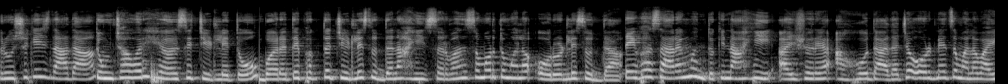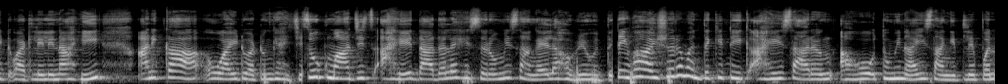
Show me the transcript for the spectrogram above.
ऋषिकेश दादा तुमच्यावर हे असे चिडले तो. बरं ते फक्त चिडले सुद्धा नाही सर्वांसमोर तुम्हाला ओरडले सुद्धा. तेव्हा सारंग म्हणतो की नाही ऐश्वर्या अहो दादाच्या ओरडण्याचं मला वाईट वाटलेले नाही आणि का वाईट वाटून घ्यायचे? चूक माझीच आहे दादाला हे सर्व मी सांगायला हवे होते. तेव्हा ऐश्वर्या म्हणते की ठीक आहे सारंग अहो तुम्ही नाही सांगितले पण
